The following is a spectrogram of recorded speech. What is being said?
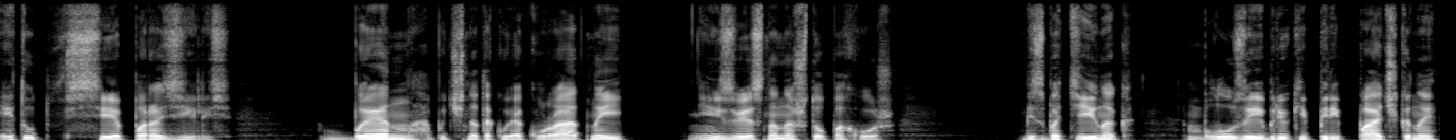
И тут все поразились. Бен, обычно такой аккуратный, неизвестно на что похож. Без ботинок, блузы и брюки перепачканы,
